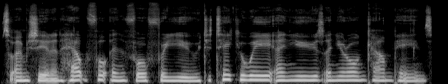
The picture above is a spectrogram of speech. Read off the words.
so I'm sharing helpful info for you to take away and use in your own campaigns,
